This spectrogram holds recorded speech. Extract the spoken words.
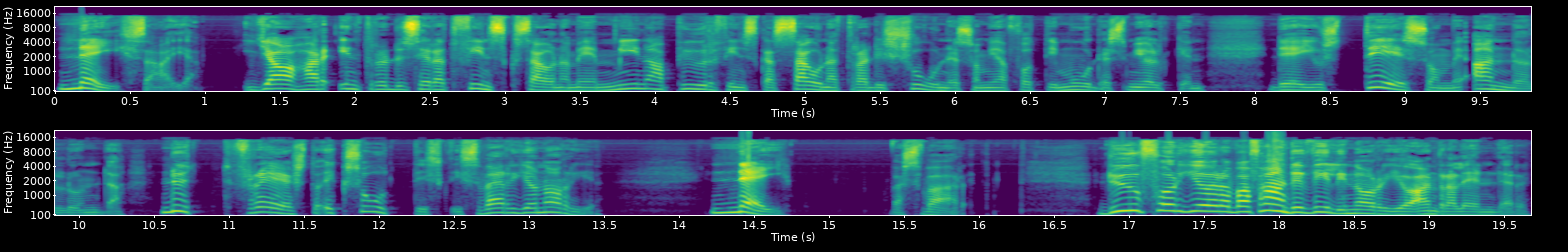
Nej, sa jag. Jag har introducerat finsk sauna med mina purfinska saunatraditioner som jag fått i modersmjölken. Det är just det som är annorlunda, nytt, fräscht och exotiskt i Sverige och Norge. Nej, var svaret. Du får göra vad fan du vill i Norge och andra länder,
